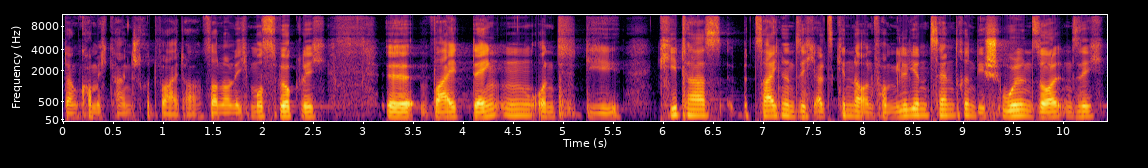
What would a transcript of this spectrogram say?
Dann komme ich keinen Schritt weiter, sondern ich muss wirklich äh, weit denken und die Kitas bezeichnen sich als Kinder- und Familienzentren. Die Schulen sollten sich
